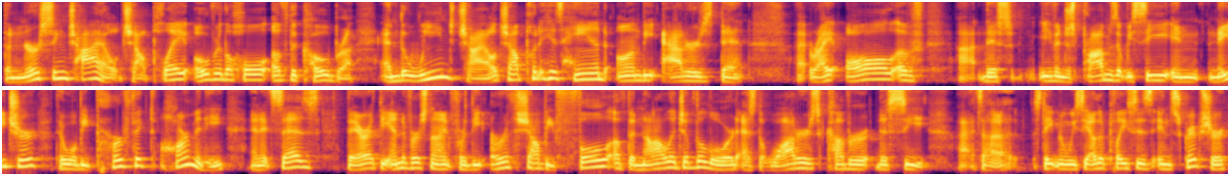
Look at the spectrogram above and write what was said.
The nursing child shall play over the hole of the cobra, and the weaned child shall put his hand on the adder's den. Uh, right? All of uh, this, even just problems that we see in nature, there will be perfect harmony. And it says there at the end of verse 9, For the earth shall be full of the knowledge of the Lord as the waters cover the sea. Uh, it's a statement we see other places in Scripture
